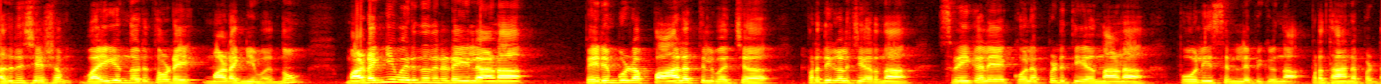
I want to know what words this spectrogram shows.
അതിനുശേഷം വൈകുന്നേരത്തോടെ മടങ്ങി വന്നു. മടങ്ങി വരുന്നതിനിടയിലാണ് പെരുമ്പുഴ പാലത്തിൽ വച്ച് പ്രതികൾ ചേർന്ന് ശ്രീകലയെ കൊലപ്പെടുത്തിയെന്നാണ് പോലീസിന് ലഭിക്കുന്ന പ്രധാനപ്പെട്ട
